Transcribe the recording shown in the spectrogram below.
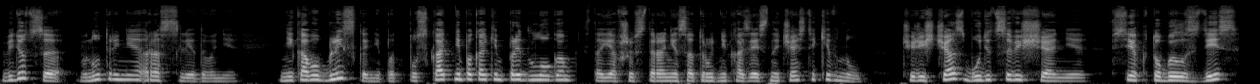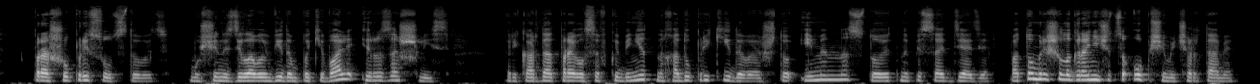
Ведется внутреннее расследование. Никого близко не подпускать ни по каким предлогам. Стоявший в стороне сотрудник хозяйственной части кивнул. Через час будет совещание. Всех, кто был здесь, прошу присутствовать. Мужчины с деловым видом покивали и разошлись. Рикардо отправился в кабинет, на ходу прикидывая, что именно стоит написать дяде. Потом решил ограничиться общими чертами.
